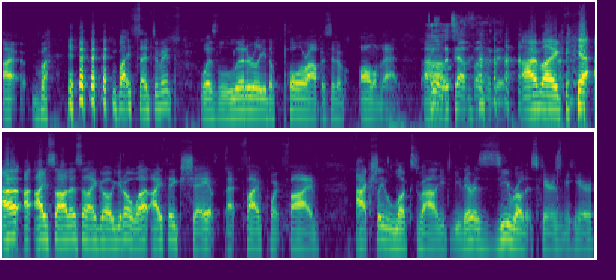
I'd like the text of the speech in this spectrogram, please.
I my, my sentiment was literally the polar opposite of all of that. Cool, Um, let's have fun with it. I'm like, yeah, I, I- I saw this and I go, you know what? I think Hsieh at, at 5.5 actually looks value to me. There is zero that scares me here.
